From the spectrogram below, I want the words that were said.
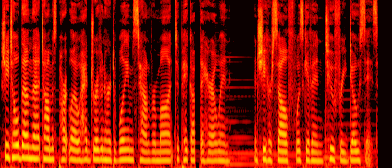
she told them that Thomas Partlow had driven her to Williamstown, Vermont to pick up the heroin, and she herself was given two free doses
